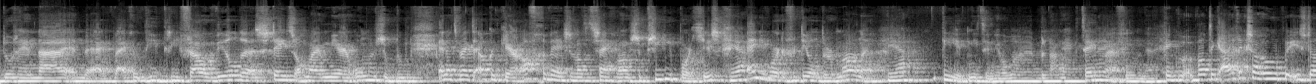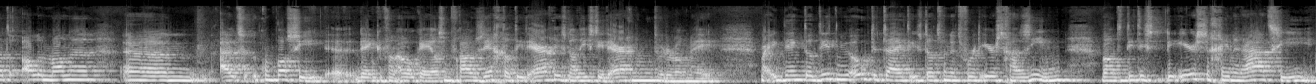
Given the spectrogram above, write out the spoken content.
Dorenda en eigenlijk eigenlijk die drie vrouwen wilden steeds al maar meer onderzoek doen. En het werd elke keer afgewezen, want het zijn gewoon subsidiepotjes. Ja. En die worden verdeeld door mannen, Ja. Die het niet een heel eh, belangrijk thema vinden. Kijk, wat ik eigenlijk zou hopen is dat alle mannen ehm, uit compassie eh, denken van... oh, oké, als een vrouw zegt dat dit erg is, dan is dit erg en dan moeten we er wat mee. Maar ik denk dat dit nu ook de tijd is dat we het voor het eerst gaan zien. Want dit is de eerste generatie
